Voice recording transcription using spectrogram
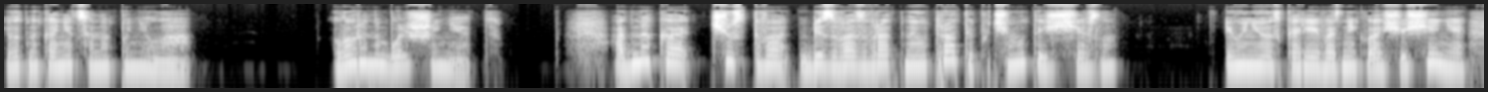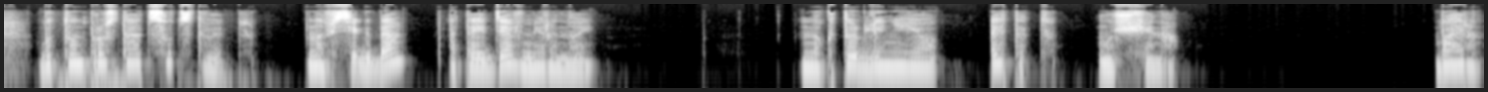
И вот, наконец, она поняла. Лорена больше нет. Однако чувство безвозвратной утраты почему-то исчезло и у нее скорее возникло ощущение, будто он просто отсутствует, навсегда отойдя в мир иной. Но кто для нее этот мужчина. «Байрон»,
